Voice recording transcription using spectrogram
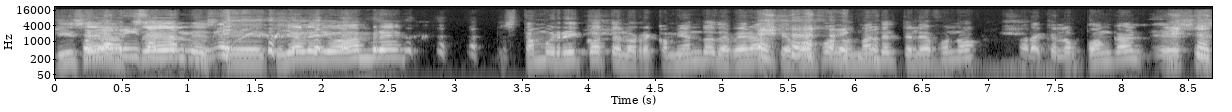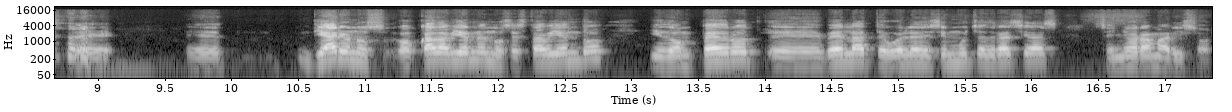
Dice Axel este, que ya le dio hambre. Está muy rico, te lo recomiendo de veras que Bofo nos mande el teléfono para que lo pongan. Es este eh, diario nos, o cada viernes nos está viendo. Y don Pedro eh, Vela te vuelve a decir muchas gracias, señora Marisol.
